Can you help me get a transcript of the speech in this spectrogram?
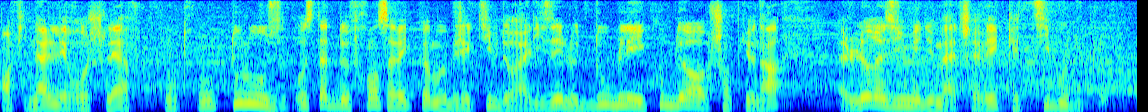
En finale, les Rochelais affronteront Toulouse au Stade de France avec comme objectif de réaliser le doublé Coupe d'Europe championnat. Le résumé du match avec Thibaut Duclos.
